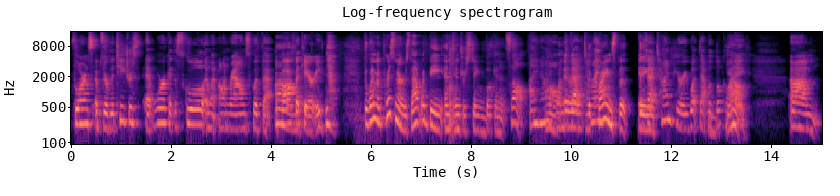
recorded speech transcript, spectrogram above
Florence observed the teachers at work at the school and went on rounds with the apothecary. The women prisoners, that would be an interesting book in itself. I know. I wonder At that time, the crimes that they. at that time period what that would look Yeah. like. Um,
